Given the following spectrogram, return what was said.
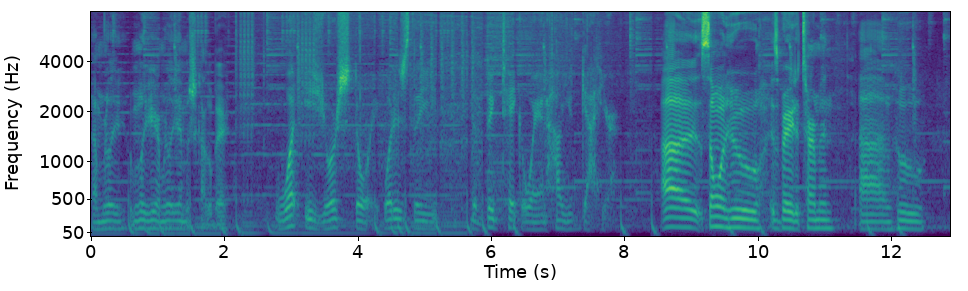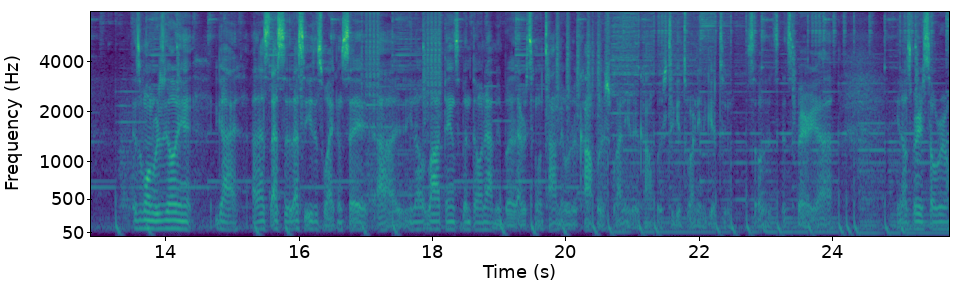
I'm really, I'm really here. I'm really am a Chicago Bear. What is your story? What is the the big takeaway and how you got here? Uh, someone who is very determined, uh, who is one resilient guy. Uh, that's that's the, that's the easiest way I can say. It. Uh, you know, a lot of things have been thrown at me, but every single time able to accomplish what I need to accomplish to get to where I need to get to. So it's, it's very, uh, you know, it's very so real.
